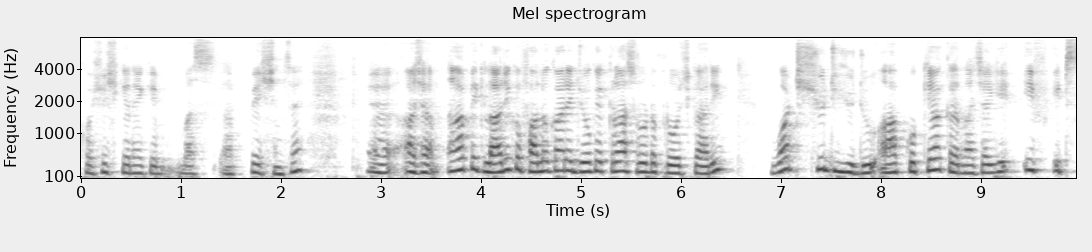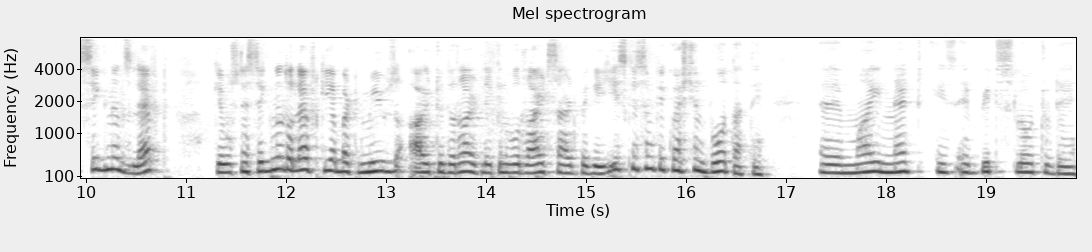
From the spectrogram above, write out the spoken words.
कोशिश करें कि बस पेशेंस है। अच्छा आप एक लारी को फॉलो करें जो कि क्रॉस रोड अप्रोच करी व्हाट शुड यू डू आपको क्या करना चाहिए? इफ़ इट सिग्नल्स लेफ़्ट कि उसने सिग्नल तो लेफ़्ट किया but moves I to the right लेकिन वो राइट साइड पे गई। इस किस्म के क्वेश्चन बहुत आते हैं। My net is a bit slow today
